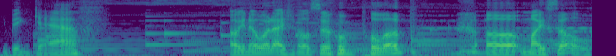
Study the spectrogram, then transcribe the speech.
You big gaff. Oh, you know what? I should also pull up uh, myself.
